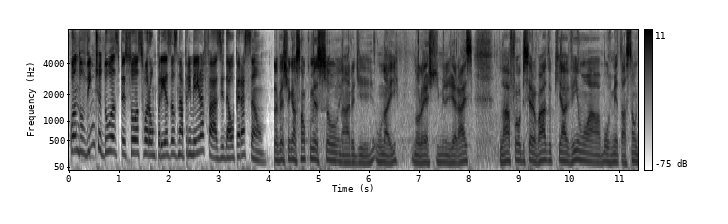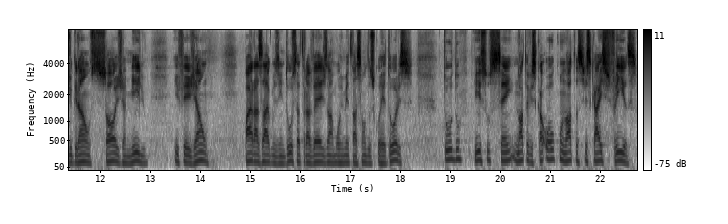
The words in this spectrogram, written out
quando 22 pessoas foram presas na primeira fase da operação. A investigação começou na área de Unai, noroeste de Minas Gerais. Lá foi observado que havia uma movimentação de grãos, soja, milho e feijão para as agroindústrias através da movimentação dos corretores. Tudo isso sem nota fiscal ou com notas fiscais frias.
